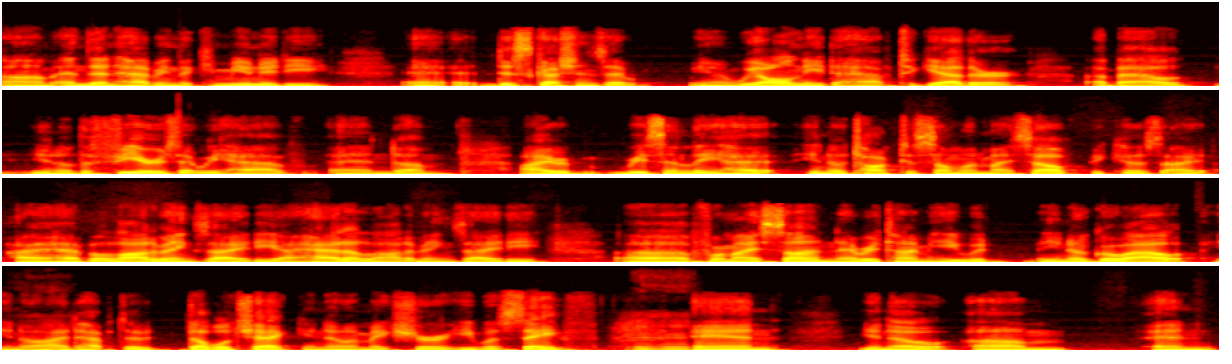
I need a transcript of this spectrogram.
um, and then having the community uh, discussions that you know we all need to have together about you know the fears that we have and um, I recently had you know talked to someone myself because I, I have a lot of anxiety I had a lot of anxiety uh, for my son. Every time he would, you know, go out, you know, mm-hmm. I'd have to double check, you know, and make sure he was safe. Mm-hmm. And, you know, um, and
